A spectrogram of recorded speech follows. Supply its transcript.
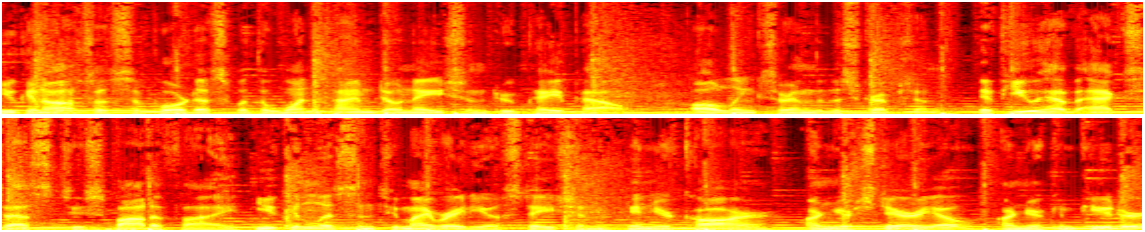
You can also support us with a one time donation through PayPal. All links are in the description. If you have access to Spotify, you can listen to my radio station in your car, on your stereo, on your computer,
